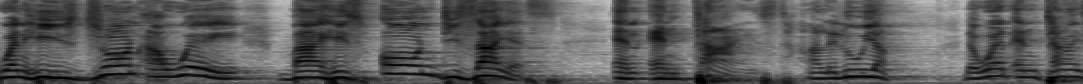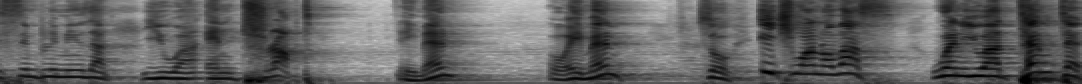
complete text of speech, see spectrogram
when he is drawn away by his own desires and enticed. Hallelujah. The word enticed simply means that you are entrapped. Amen. Oh, amen. So each one of us, when you are tempted,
